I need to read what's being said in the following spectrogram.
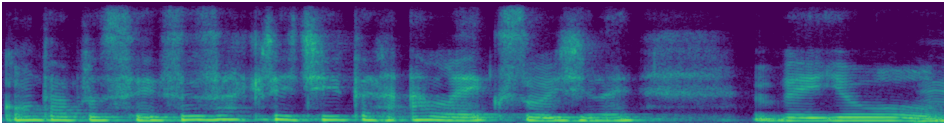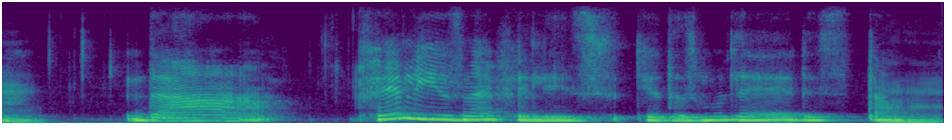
contar pra vocês, vocês acreditam? Alex hoje, né? Veio Hum, dar feliz, né? Feliz Dia das Mulheres e tal. uhum.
